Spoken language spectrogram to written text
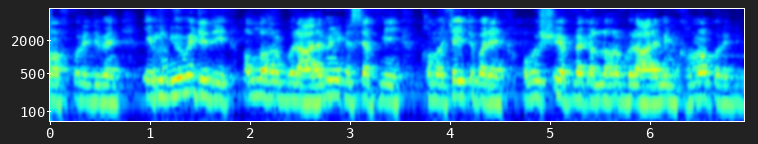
মাফ করে দিবেন। এই নিয়মে যদি আল্লাহ রব্বুল আলমিনের কাছে আপনি ক্ষমা চাইতে পারেন, অবশ্যই আপনাকে আল্লাহ রব্বুল আলমিন ক্ষমা করে দিবেন।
